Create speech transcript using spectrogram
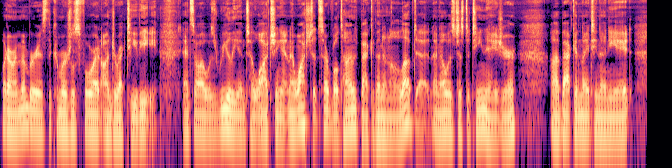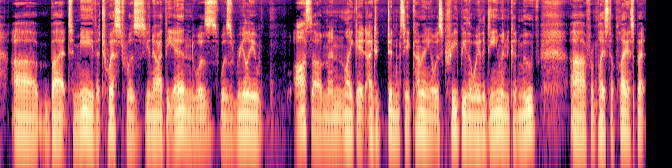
What I remember is the commercials for it on DirecTV, and so I was really into watching it, and I watched it several times back then, and I loved it. And I was just a teenager uh, back in 1998, uh, but to me the twist was you know at the end was was really awesome and like it I didn't see it coming. It was creepy the way the demon could move uh, from place to place. But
